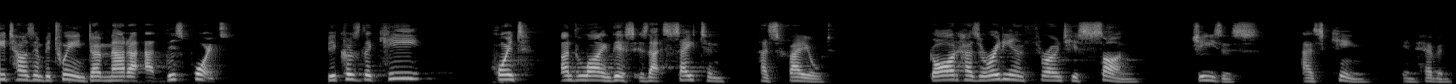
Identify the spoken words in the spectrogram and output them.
details in between don't matter at this point because the key point underlying this is that Satan has failed. God has already enthroned his Son, Jesus, as King in heaven.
